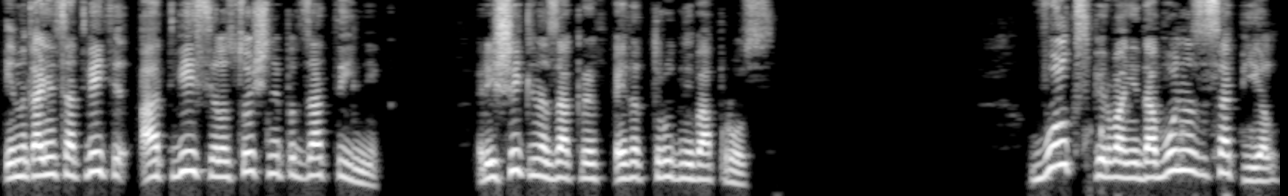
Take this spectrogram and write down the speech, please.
И, наконец, ответи, отвесила сочный подзатыльник, решительно закрыв этот трудный вопрос. Волк сперва недовольно засопел,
